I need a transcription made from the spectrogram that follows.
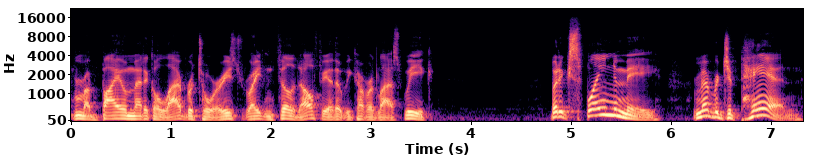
from our biomedical laboratories right in Philadelphia that we covered last week. But explain to me, remember Japan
